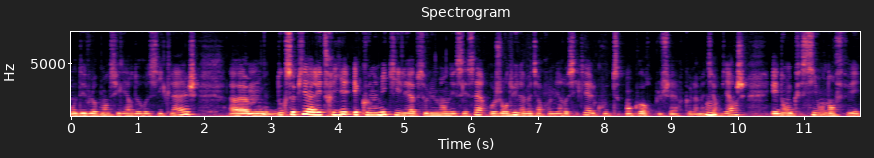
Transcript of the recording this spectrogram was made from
au développement de filières de recyclage euh, donc ce pied à l'étrier économique, il est absolument nécessaire. Aujourd'hui, la matière première recyclée, elle coûte encore plus cher que la matière mm. vierge. Et donc, si on en fait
